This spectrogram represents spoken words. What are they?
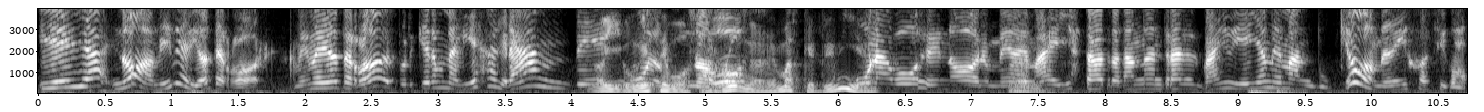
Y ella, no, a mí me dio terror. A mí me dio terror porque era una vieja grande. No, y con ese vozarrón voz- además que tenía. Una voz enorme. Claro. Además, ella estaba tratando de entrar al baño y ella me manduqueó. Me dijo así como,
